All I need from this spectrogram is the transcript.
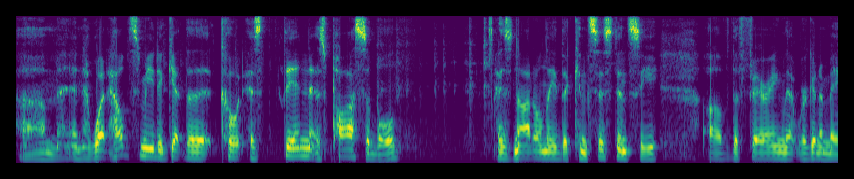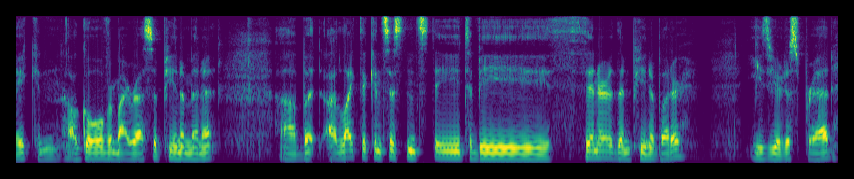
Um, and what helps me to get the coat as thin as possible is not only the consistency of the fairing that we're going to make, and I'll go over my recipe in a minute, uh, but I like the consistency to be thinner than peanut butter, easier to spread.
